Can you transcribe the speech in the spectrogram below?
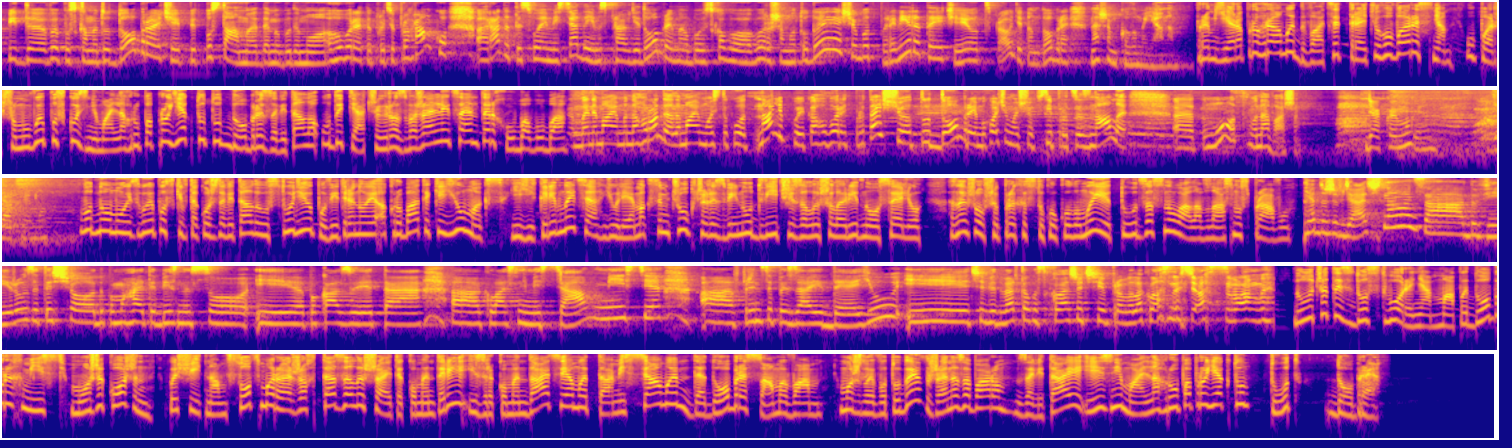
під випусками тут добре чи під постами, де ми будемо говорити про цю програмку, е, радити свої місця, де їм справді добре. І ми обов'язково вирушимо туди, щоб от перевірити, чи от справді там добре нашим коломиянам. Прем'єра програми 23 вересня. У першому випуску знімальна група проєкту тут добре завітала у дитячий розважальний центр Хуба Буба. Ми не маємо нагороди, але маємо ось таку от наліпку, яка говорить про те, що тут добре, і ми хочемо, щоб всі про це знали. Е, Тому от вона ваша. Дякуємо. Дякуємо. В одному із випусків також завітали у студію повітряної акробатики Юмакс. Її керівниця Юлія Максимчук через війну двічі залишила рідну оселю. Знайшовши прихисток у Коломиї, тут заснувала власну справу. Я дуже вдячна за довіру, за те, що допомагаєте бізнесу і показуєте класні місця в місті. А, в принципі, за ідею. І чи відверто скажучи, провела класний час з вами. Долучитись до створення мапи добрих місць може кожен. Пишіть нам в соцмережах та залишайте коментарі із рекомендаціями та місцями, де добре саме вам. Можливо, туди вже незабаром завітає і знімальна група проєкту Тут добре.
